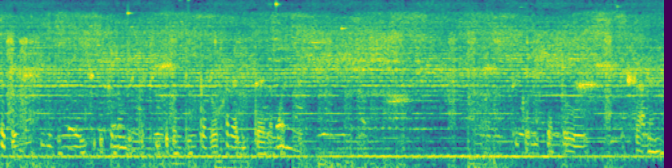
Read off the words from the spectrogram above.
La toma y lo que le dice que su nombre está escrito con tinta roja la lista de la muerte. Estoy corrigiendo examen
